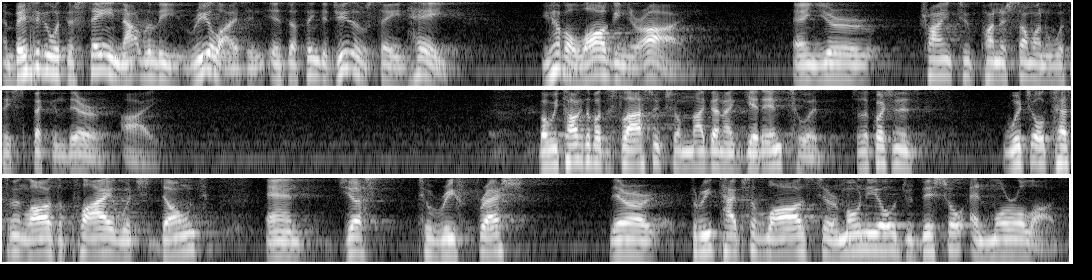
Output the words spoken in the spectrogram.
And basically, what they're saying, not really realizing, is the thing that Jesus was saying hey, you have a log in your eye, and you're trying to punish someone with a speck in their eye. But we talked about this last week, so I'm not going to get into it. So the question is which Old Testament laws apply, which don't? And just to refresh, there are three types of laws ceremonial, judicial, and moral laws.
